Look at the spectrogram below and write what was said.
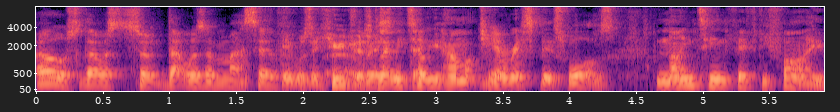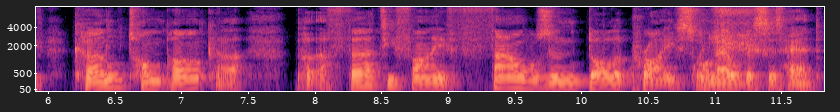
oh, so that was so that was a massive. It was a huge uh, risk. Let me tell you how much of Yeah. a risk this was. 1955, Colonel Tom Parker put a $35,000 price on Elvis's head.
